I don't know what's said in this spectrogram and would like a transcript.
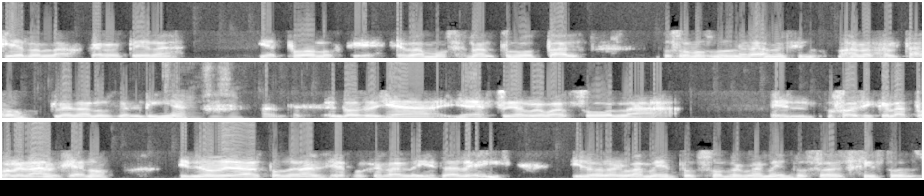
cierra la carretera y a todos los que quedamos en alto total pues somos vulnerables y nos han asaltado plena luz del día. Entonces ya ya esto ya rebasó la el pues así que la tolerancia no y no debe dar tolerancia porque la ley es la ley y los reglamentos son reglamentos, son escritos.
